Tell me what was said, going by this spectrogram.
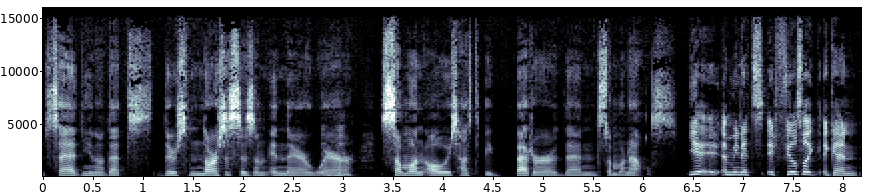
said, you know, that's there's narcissism in there where Mm-hmm. someone always has to be better than someone else. Yeah, it, I mean, it's it feels like again,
